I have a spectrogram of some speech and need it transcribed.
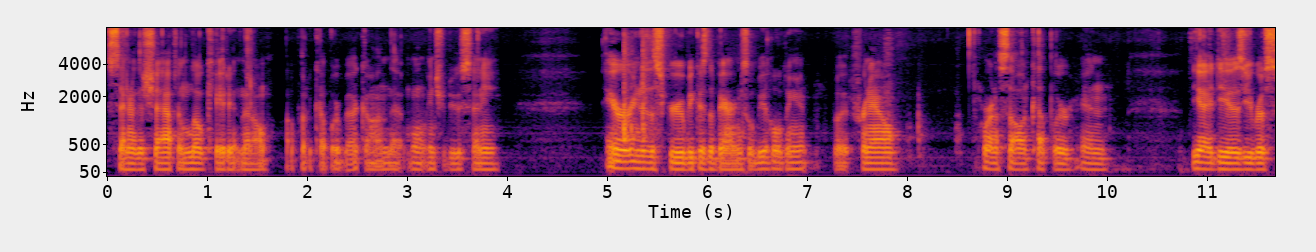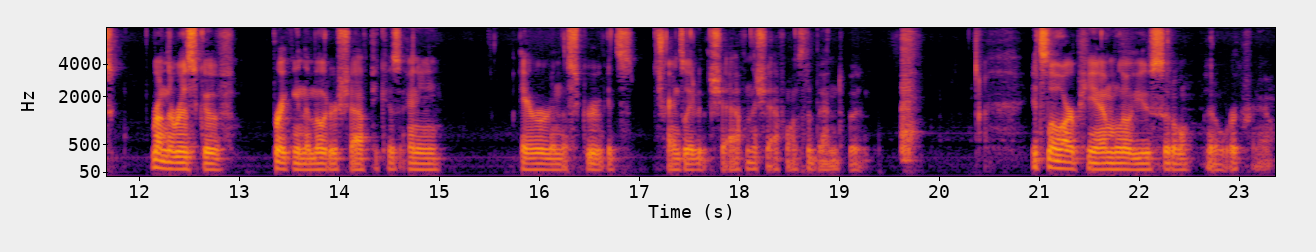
center the shaft and locate it and then I'll, I'll put a coupler back on that won't introduce any error into the screw because the bearings will be holding it. But for now, we're on a solid coupler and the idea is you risk run the risk of breaking the motor shaft because any error in the screw gets translated to the shaft and the shaft wants to bend, but it's low RPM, low use, so it'll it'll work for now.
